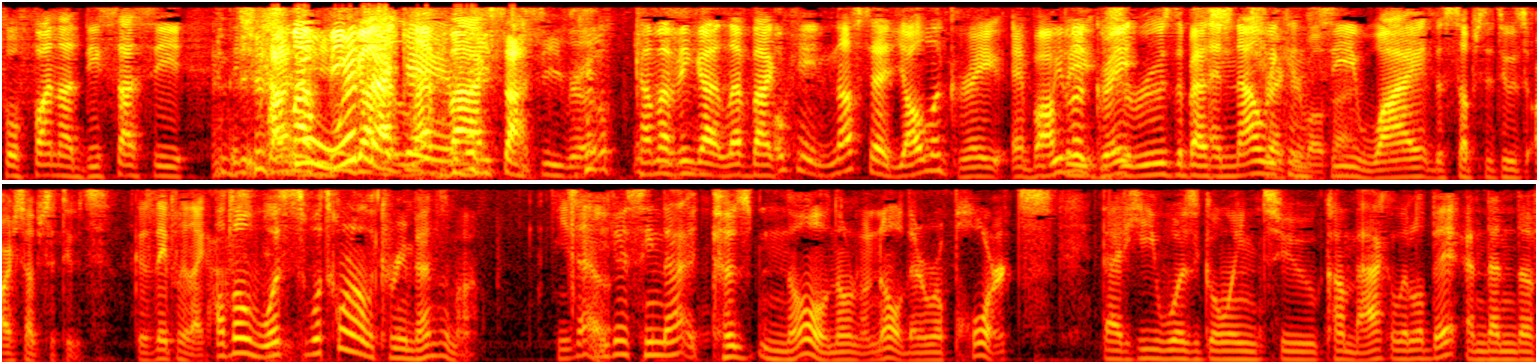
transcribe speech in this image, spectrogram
Fofana, Disasi, should Camavinga at left back. Sassy, bro. Camavinga at left back. okay, enough said. Y'all look great, and Mbappe, We look great, Giroud's the best. and now we can see time. why the substitutes are substitutes because they play like. although what's what's going on with Karim Benzema? He's out. you guys seen that? Because no, no, no, no. There are reports that he was going to come back a little bit, and then the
